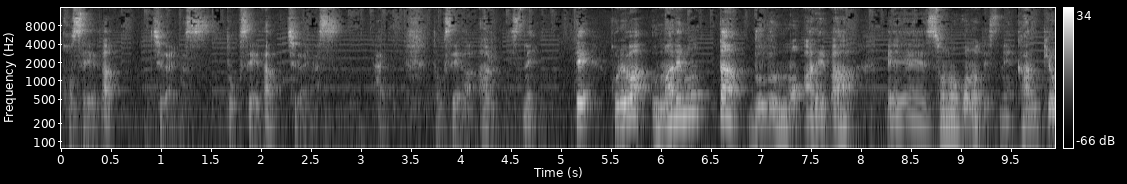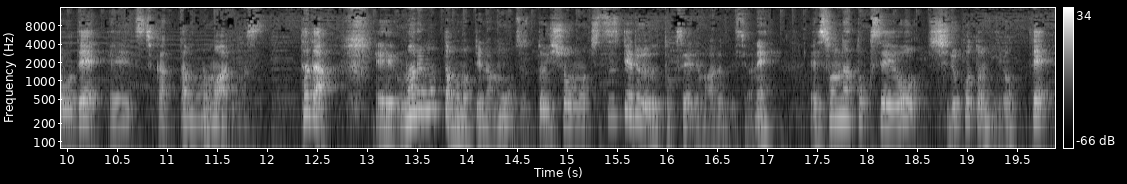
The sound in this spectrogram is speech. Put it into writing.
個性が違います。特性が違います。はい。特性があるんですね。で、これは生まれ持った部分もあれば、えー、その後のですね、環境で、えー、培ったものもあります。ただ、えー、生まれ持ったものっていうのはもうずっと一生持ち続ける特性でもあるんですよね。えそんな特性を知ることによって、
